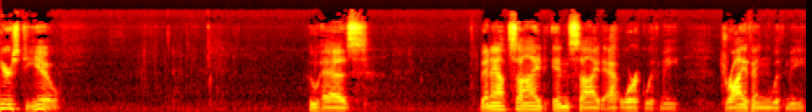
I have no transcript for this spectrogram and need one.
here's to you who has been outside, inside, at work with me, driving with me,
